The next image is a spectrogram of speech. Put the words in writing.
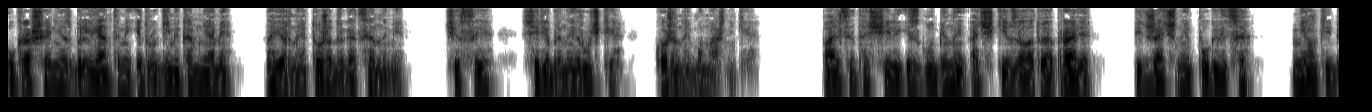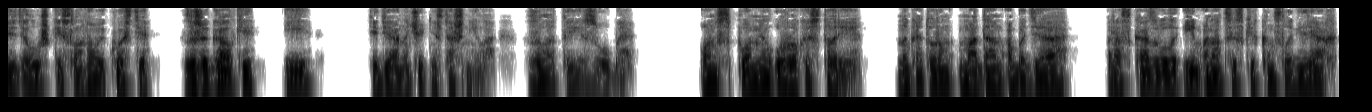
украшения с бриллиантами и другими камнями, наверное, тоже драгоценными, часы, серебряные ручки, кожаные бумажники. Пальцы тащили из глубины очки в золотой оправе, пиджачные пуговицы, мелкие безделушки из слоновой кости, зажигалки и... Тидиана чуть не стошнила. Золотые зубы. Он вспомнил урок истории, на котором мадам Абадиа рассказывала им о нацистских концлагерях,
